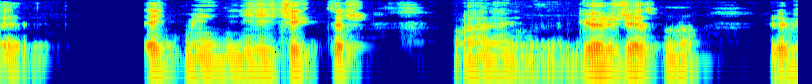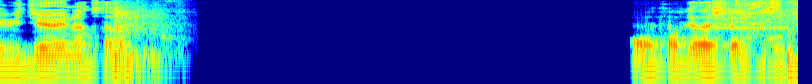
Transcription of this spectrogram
e, ekmeğini yiyecektir. E, göreceğiz bunu. Böyle bir video oynatalım. Evet arkadaşlar bizim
